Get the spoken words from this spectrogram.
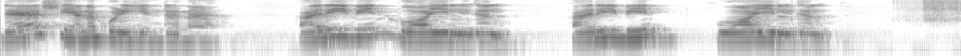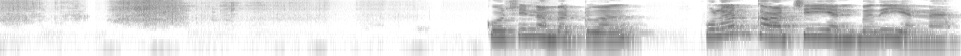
டேஷ் எனப்படுகின்றன. அறிவின் வாயில்கள். அறிவின் வாயில்கள். கொஷின் நம்பர் டுவெல் புலன்காட்சி என்பது என்ன?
